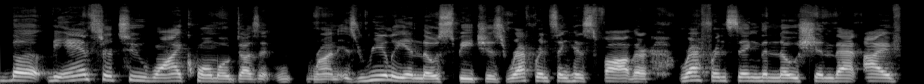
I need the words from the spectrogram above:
the the answer to why Cuomo doesn't run is really in those speeches, referencing his father, referencing the notion that I've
